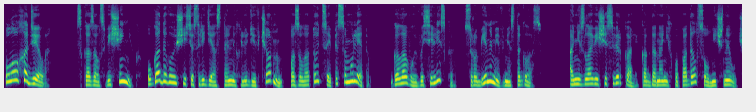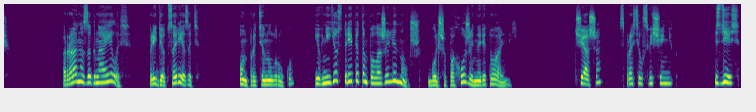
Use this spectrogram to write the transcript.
«Плохо дело», — сказал священник, угадывающийся среди остальных людей в черном по золотой цепи с амулетом, головой Василиска с рубинами вместо глаз. Они зловеще сверкали, когда на них попадал солнечный луч. «Рана загноилась, придется резать». Он протянул руку, и в нее с трепетом положили нож, больше похожий на ритуальный. «Чаша?» — спросил священник. «Здесь»,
